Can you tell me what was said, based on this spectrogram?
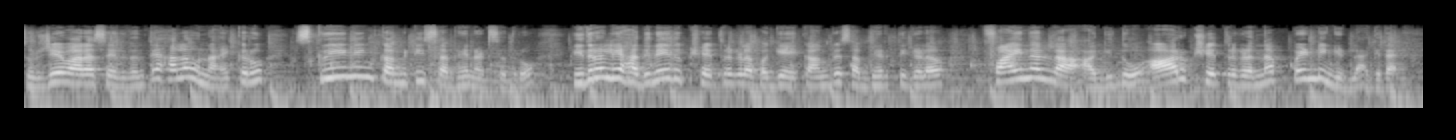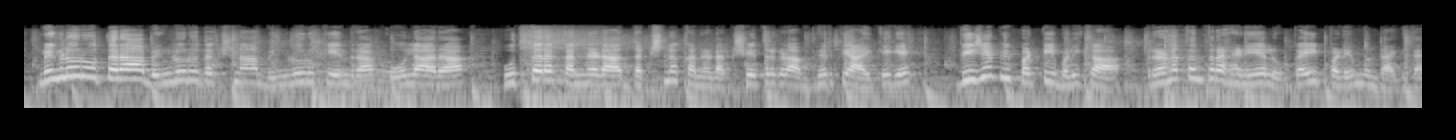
ಸುರ್ಜೇವಾಲಾ ಸೇರಿದಂತೆ ಹಲವು ನಾಯಕರು ಸ್ಕ್ರೀನಿಂಗ್ ಕಮಿಟಿ ಸಭೆ ನಡೆಸಿದ್ರು. ಇದರಲ್ಲಿ ಹದಿನೈದು ಕ್ಷೇತ್ರಗಳ ಬಗ್ಗೆ ಕಾಂಗ್ರೆಸ್ ಅಭ್ಯರ್ಥಿಗಳ ಫೈನಲ್ ಆಗಿದ್ದು ಆರು ಕ್ಷೇತ್ರಗಳನ್ನು ಪೆಂಡಿಂಗ್ ಇಡಲಾಗಿದೆ. ಬೆಂಗಳೂರು ಉತ್ತರ, ಬೆಂಗಳೂರು ದಕ್ಷಿಣ, ಬೆಂಗಳೂರು ಕೇಂದ್ರ, ಕೋಲಾರ, ಉತ್ತರ ಕನ್ನಡ, ದಕ್ಷಿಣ ಕನ್ನಡ ಕ್ಷೇತ್ರಗಳ ಅಭ್ಯರ್ಥಿ ಆಯ್ಕೆಗೆ ಬಿಜೆಪಿ ಪಟ್ಟಿ ಬಳಿಕ ರಣತಂತ್ರ ಹೆಣೆಯಲು ಕೈಪಡೆ ಮುಂದಾಗಿದೆ.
